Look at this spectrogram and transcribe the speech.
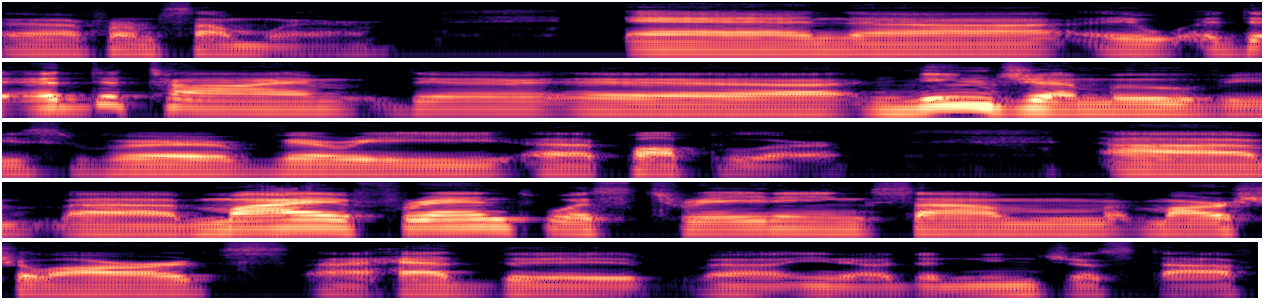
uh, from somewhere, and uh, it, at the time, the uh, ninja movies were very uh, popular. Uh, uh, my friend was training some martial arts. I had the you know the ninja stuff,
